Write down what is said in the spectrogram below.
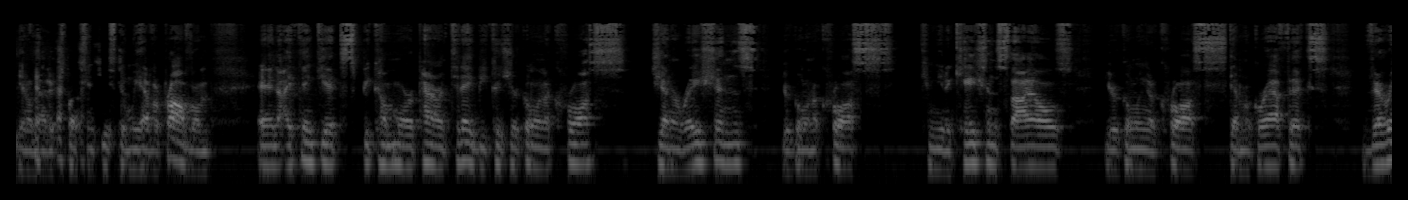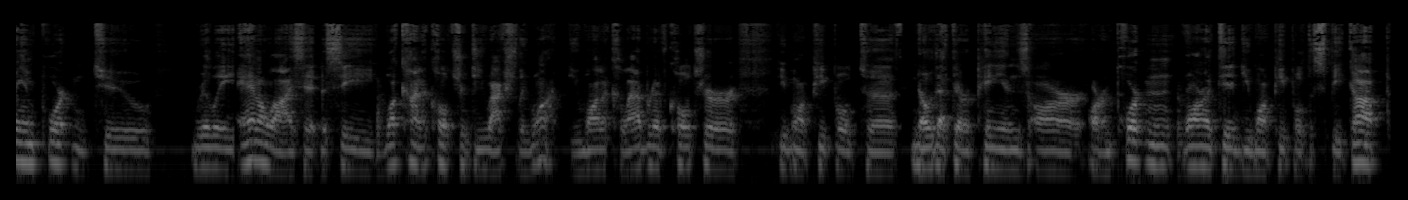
You know, that expression, Houston, we have a problem. And I think it's become more apparent today because you're going across generations, you're going across communication styles, you're going across demographics. Very important to really analyze it to see what kind of culture do you actually want. Do you want a collaborative culture? Do you want people to know that their opinions are are important, warranted? Do you want people to speak up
